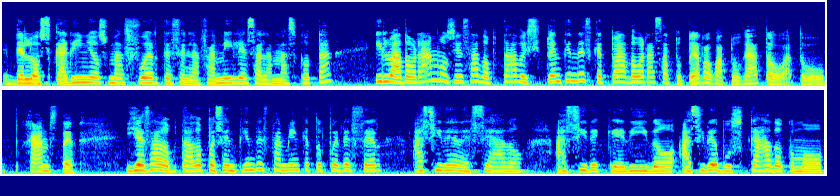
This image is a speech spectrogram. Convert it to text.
de los cariños más fuertes en la familia es a la mascota y lo adoramos y es adoptado. Y si tú entiendes que tú adoras a tu perro o a tu gato o a tu hámster y es adoptado, pues entiendes también que tú puedes ser así de deseado, así de querido, así de buscado, como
